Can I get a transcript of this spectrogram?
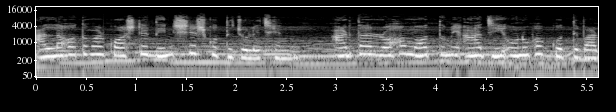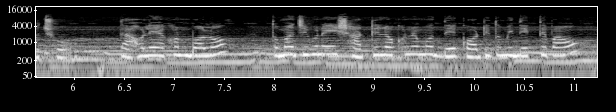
আল্লাহ তোমার কষ্টের দিন শেষ করতে চলেছেন। আর তার রহমত তুমি আজই অনুভব করতে পারছ। তাহলে এখন বলো, তোমার জীবনে এই ষাটটি লক্ষণের মধ্যে কটি তুমি দেখতে পাও?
